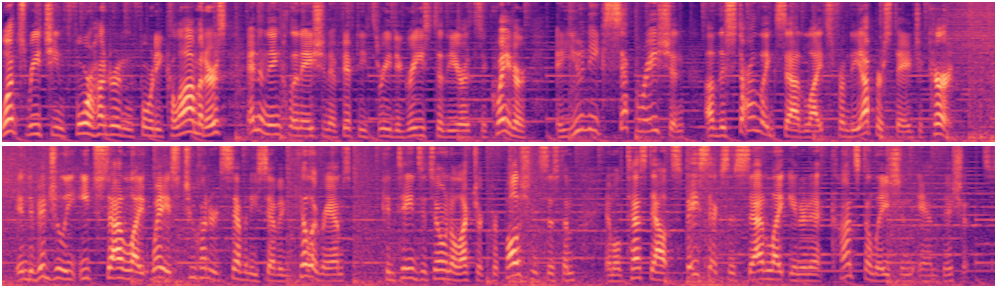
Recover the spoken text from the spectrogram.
Once reaching 440 kilometers and an inclination of 53 degrees to the Earth's equator, a unique separation of the Starlink satellites from the upper stage occurred. Individually, each satellite weighs 277 kilograms, contains its own electric propulsion system, and will test out SpaceX's satellite internet constellation ambitions.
